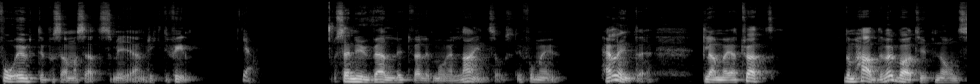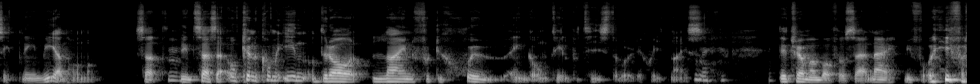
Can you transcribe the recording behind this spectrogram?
få ut det på samma sätt som i en riktig film. Ja. Sen är det ju väldigt, väldigt många lines också. Det får man ju heller inte glömma. Jag tror att de hade väl bara typ någon sittning med honom. Så att Mm. det är inte så här, så här "Åh, kan du komma in och dra line 47 en gång till på tisdag vore det skitnice. Det tror jag man bara får säga, nej, vi får, vi får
